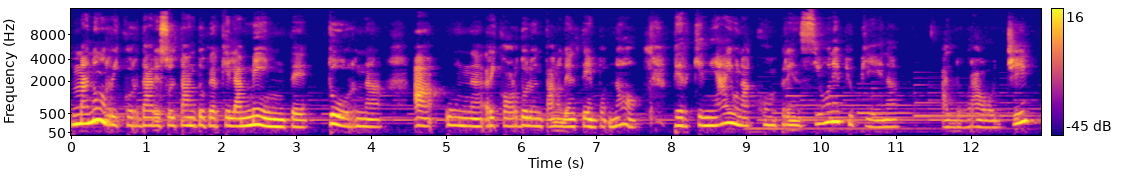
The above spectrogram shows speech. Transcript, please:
ma non ricordare soltanto perché la mente torna a un ricordo lontano del tempo, no, perché ne hai una comprensione più piena. Allora oggi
